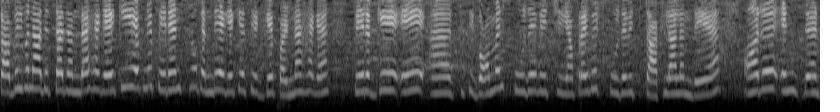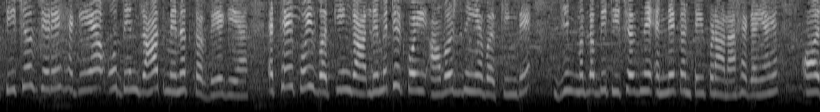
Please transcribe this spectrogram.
ਕਾਬਿਲ ਬਣਾ ਦਿੱਤਾ ਜਾਂਦਾ ਹੈਗਾ ਕਿ ਇਹ ਆਪਣੇ ਪੇਰੈਂਟਸ ਨੂੰ ਕਹਿੰਦੇ ਹੈਗੇ ਕਿ ਅਸੀਂ ਅੱਗੇ ਪੜ੍ਹਨਾ ਹੈਗਾ ਫਿਰ ਅੱਗੇ ਇਹ ਕਿਸੇ ਗਵਰਨਮੈਂਟ ਸਕੂਲ ਦੇ ਵਿੱਚ ਜਾਂ ਪ੍ਰਾਈਵੇਟ ਸਕੂਲ ਦੇ ਵਿੱਚ ਦਾਖਲਾ ਲੈਂਦੇ ਆ। ਔਰ ਟੀਚਰਸ ਜਿਹੜੇ ਹੈਗੇ ਆ, ਉਹ ਦਿਨ ਰਾਤ ਮਿਹਨਤ ਕਰਦੇ ਹੈਗੇ ਆ। ਇੱਥੇ ਕੋਈ ਵਰਕਿੰਗ ਲਿਮਿਟਿਡ ਕੋਈ ਆਵਰਸ ਨਹੀਂ ਹੈ ਵਰਕਿੰਗ ਦੇ। ਜਿਨ ਮਤਲਬ ਵੀ ਟੀਚਰਸ ਨੇ ਇੰਨੇ ਘੰਟੇ ਹੀ ਪੜਾਉਣਾ ਹੈਗਾ ਹੈ ਔਰ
